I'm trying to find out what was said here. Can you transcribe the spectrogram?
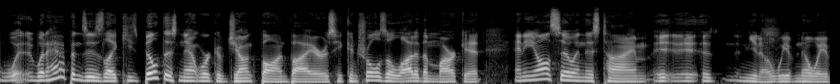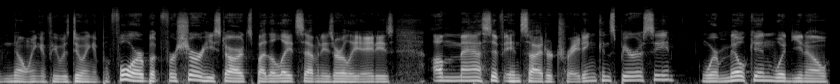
what what happens is like he's built this network of junk bond buyers. He controls a lot of the market, and he also in this time, it, it, you know, we have no way of knowing if he was doing it before, but for sure he starts by the late seventies, early eighties, a massive insider trading conspiracy where Milken would, you know.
